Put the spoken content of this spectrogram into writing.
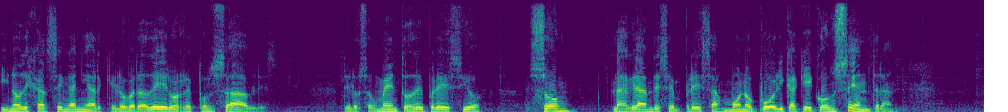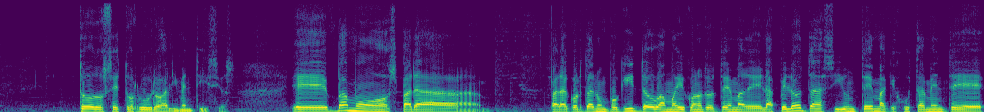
y no dejarse engañar que los verdaderos responsables de los aumentos de precio son las grandes empresas monopólicas que concentran todos estos rubros alimenticios. Eh, vamos para, para cortar un poquito, vamos a ir con otro tema de las pelotas y un tema que justamente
